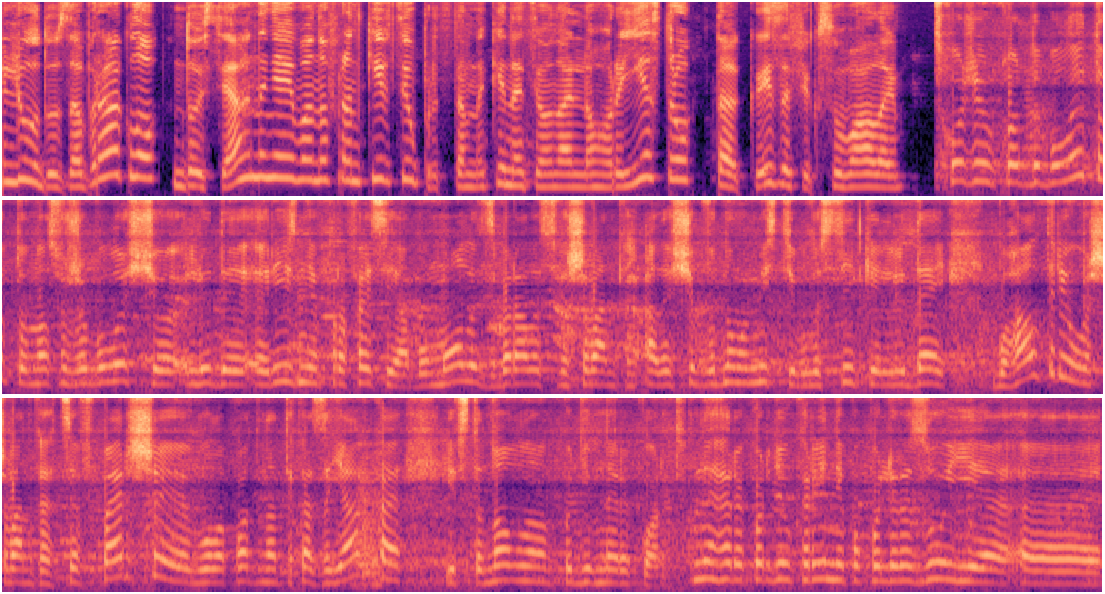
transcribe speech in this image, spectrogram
люду забракло, досягнення івано-франківців представники національного реєстру таки зафіксували. Схожі рекорди були, тобто в нас вже було, що люди різні професії або молодь збирались в вишиванках, але щоб в одному місті було стільки людей бухгалтерів у вишиванках, це вперше була подана така заявка і встановлено подібний рекорд. Книга рекордів України популяризує. Е,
